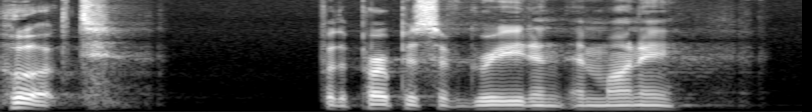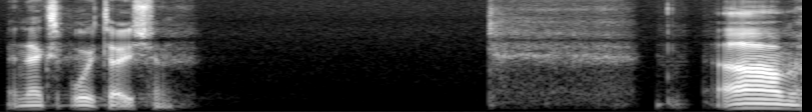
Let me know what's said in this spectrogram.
hooked for the purpose of greed and, and money and exploitation. Um,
